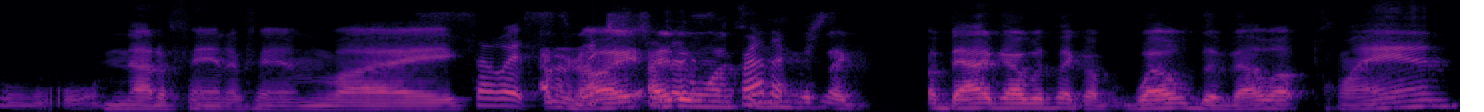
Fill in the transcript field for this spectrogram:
Ooh. not a fan of him. Like So it's I don't know. I to either the want someone brothers. who's like a bad guy with like a well-developed plan,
